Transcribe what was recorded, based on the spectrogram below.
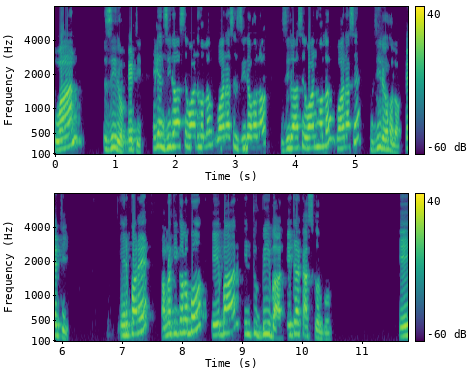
ওয়ান জিরো এটি এখানে জিরো আছে ওয়ান হলো ওয়ান আছে জিরো হলো জিরো আছে ওয়ান হলো ওয়ান আছে জিরো হলো এটি এরপরে আমরা কি করব? এ বার ইন্টু বি বার এটার কাজ করব। এ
